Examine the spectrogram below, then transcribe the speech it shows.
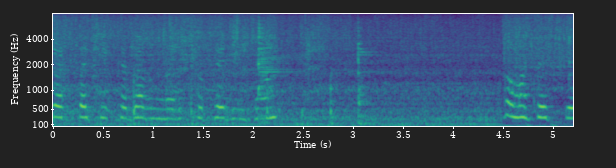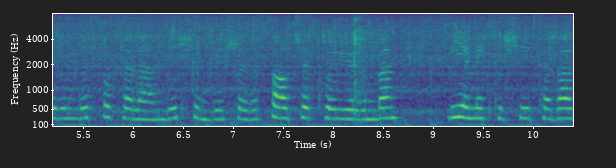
3-4 dakikada bunları soteleyeceğim. Domateslerim de sotelendi. Şimdi şöyle salça koyuyorum ben. Bir yemek kaşığı kadar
